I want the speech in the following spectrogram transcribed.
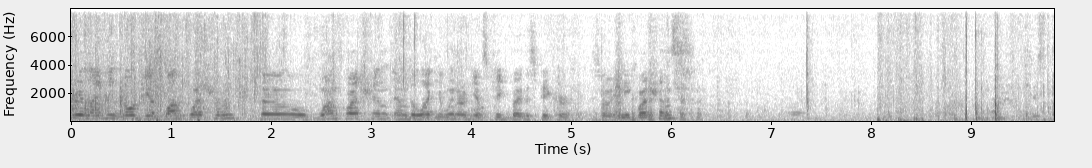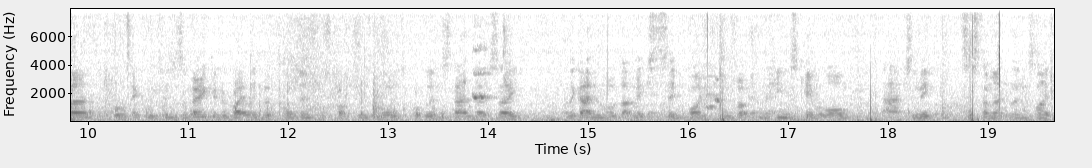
every lightning talk gets one question. So one question, and the lucky winner gets picked by the speaker. So any questions? Just uh, there's a very good O'Reilly book called Infrastructure as Code. It's probably on the stand outside. And the guy who wrote that makes the same point. When virtual machines came along, it actually made system admin's life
